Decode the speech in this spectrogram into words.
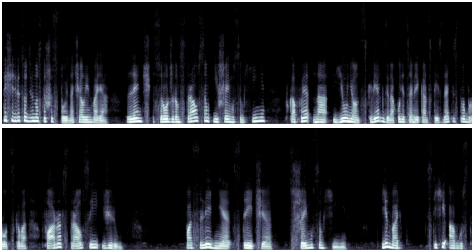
1996, начало января. Ленч с Роджером Страусом и Шеймусом Хинни в кафе на Юнион-сквер, где находится американское издательство Бродского, Фаррер, Страус и Жюрю. Последняя встреча с Шеймусом Хинни. Январь. Стихи Август.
